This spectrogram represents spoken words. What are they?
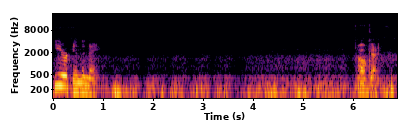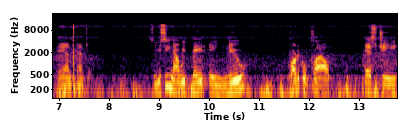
here in the name. Okay, and enter. So you see now we've made a new particle cloud SG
